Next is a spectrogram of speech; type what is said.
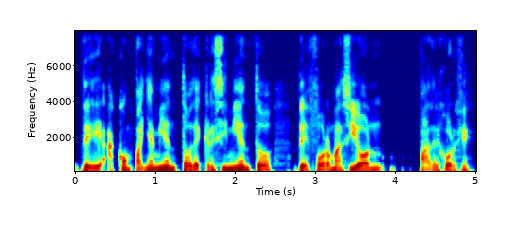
de acompañamiento, de crecimiento, de formación, Padre Jorge.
